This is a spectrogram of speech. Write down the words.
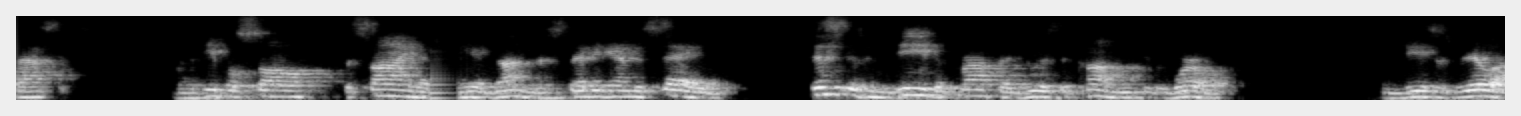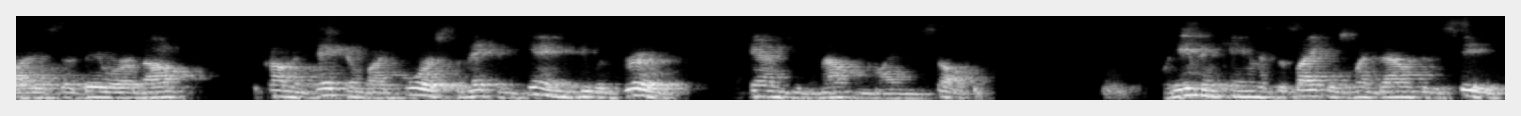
baskets. When the people saw the sign that he had done this, they began to say, This is indeed the prophet who is to come into the world. When Jesus realized that they were about to come and take him by force to make him king, he withdrew again to the mountain by himself. When evening came, his disciples went down to the sea,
